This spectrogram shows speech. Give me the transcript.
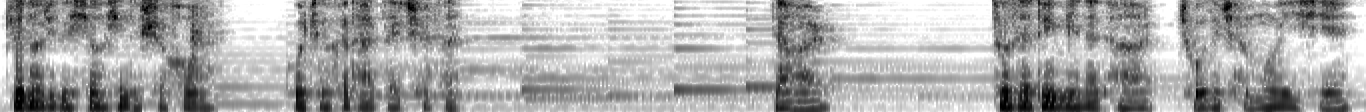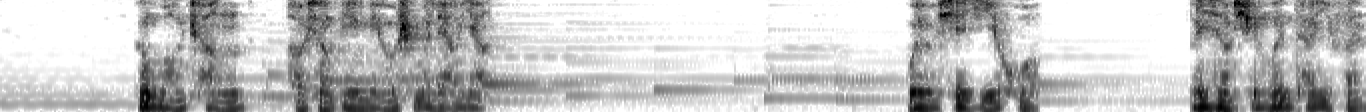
知道这个消息的时候，我正和他在吃饭。然而，坐在对面的他除了沉默一些，跟往常好像并没有什么两样。我有些疑惑，本想询问他一番，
